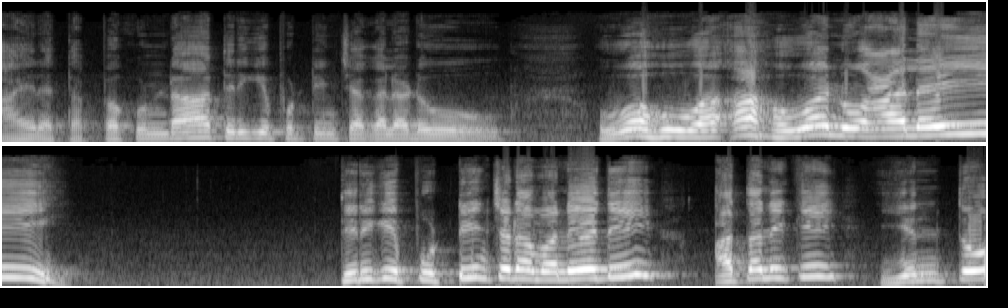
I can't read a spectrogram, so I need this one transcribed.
ఆయన తప్పకుండా తిరిగి పుట్టించగలడు. వహువ అహ్వను అలై తిరిగి పుట్టించడం అనేది అతనికి ఎంతో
